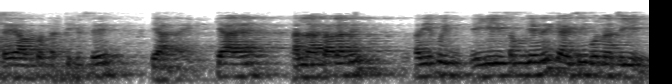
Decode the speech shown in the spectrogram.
چھ آپ کو ترتیب سے یاد آئے گی۔ کیا ہے؟ اللہ تعالیٰ نے اور یہ کوئی یہ سمجھے نہیں کہ ایسے ہی بولنا چاہیے۔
